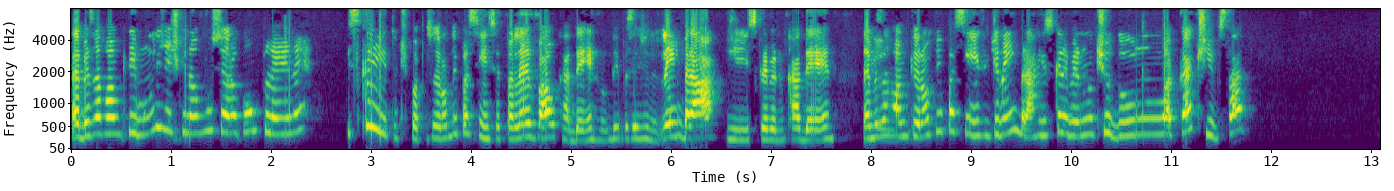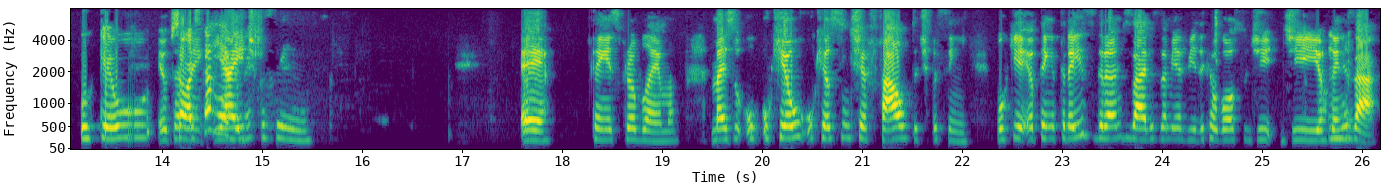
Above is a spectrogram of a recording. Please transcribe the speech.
Da mesma forma que tem muita gente que não funciona com o planner escrito. Tipo, a pessoa não tem paciência pra levar o caderno, não tem paciência de lembrar de escrever no caderno. Da mesma forma que eu não tenho paciência de lembrar de escrever no to-do no aplicativo, sabe? Porque o Eu celular também. E aí, né? tipo assim. É, tem esse problema. Mas o, o, que eu, o que eu sentia falta, tipo assim, porque eu tenho três grandes áreas da minha vida que eu gosto de, de organizar.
